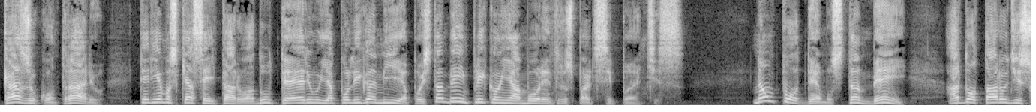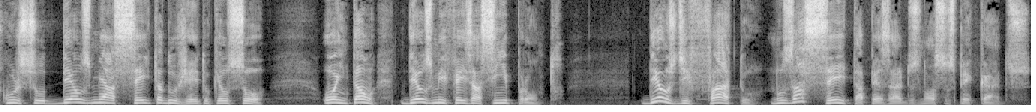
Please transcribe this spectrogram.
Caso contrário, teríamos que aceitar o adultério e a poligamia, pois também implicam em amor entre os participantes. Não podemos também adotar o discurso Deus me aceita do jeito que eu sou, ou então Deus me fez assim e pronto. Deus de fato nos aceita apesar dos nossos pecados.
